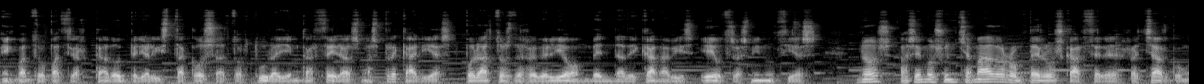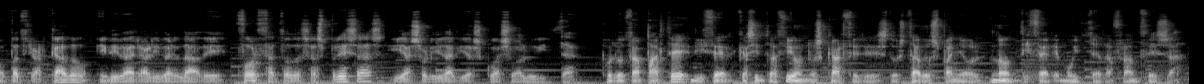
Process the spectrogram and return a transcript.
En cuanto ao patriarcado imperialista cosa tortura e encarcela as máis precarias por actos de rebelión, venda de cannabis e outras minucias, Nos facemos un chamado a romper os cárceres, rachar con o patriarcado e viver a liberdade. Forza a todas as presas e as solidarias coa súa luita. Por outra parte, dicer que a situación nos cárceres do Estado español non difere moita da francesa.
